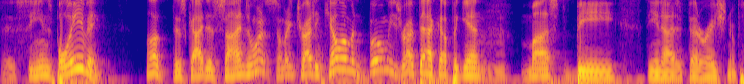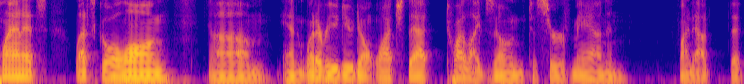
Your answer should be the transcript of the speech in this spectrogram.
the scene's believing. Look, this guy just signs and on. Somebody tried to kill him, and boom, he's right back up again. Must be the United Federation of Planets. Let's go along. Um, and whatever you do, don't watch that Twilight Zone to serve man and find out that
